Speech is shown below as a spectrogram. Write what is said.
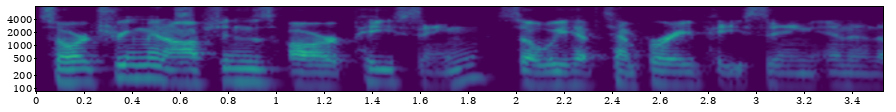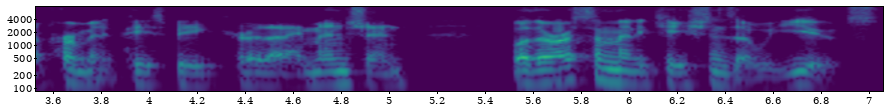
So our treatment options are pacing. So we have temporary pacing and then the permanent pacemaker that I mentioned, but there are some medications that we use.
